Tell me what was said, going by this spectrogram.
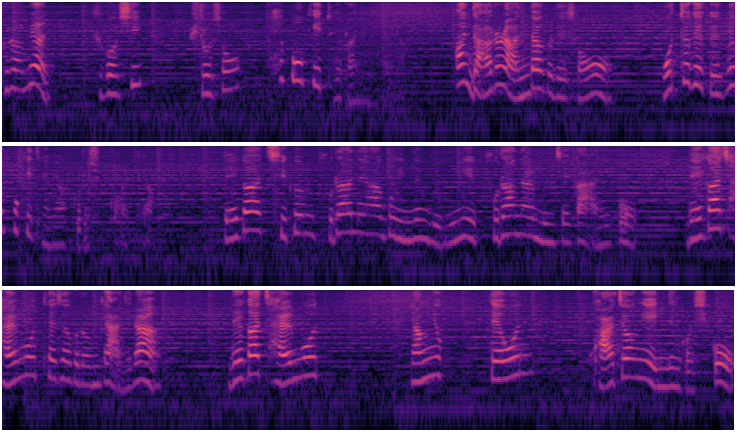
그러면 그것이 비로소 회복이 돼가는 거예요. 아니, 나를 안다 그래서 어떻게 그 회복이 되냐고 그러실 것 같아요. 내가 지금 불안해하고 있는 부분이 불안할 문제가 아니고 내가 잘못해서 그런 게 아니라 내가 잘못 양육돼 온 과정에 있는 것이고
